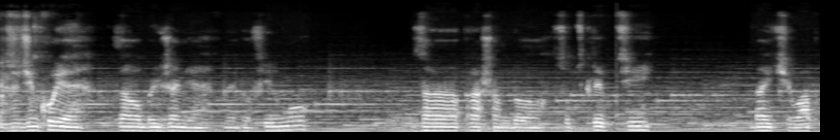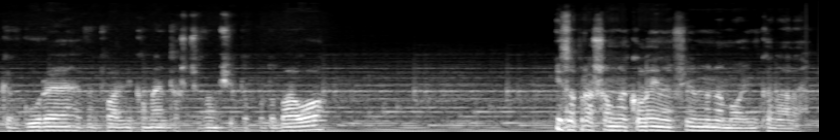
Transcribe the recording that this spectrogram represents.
Także dziękuję za obejrzenie mojego filmu. Zapraszam do subskrypcji. Dajcie łapkę w górę, ewentualnie komentarz, czy Wam się to podobało. I zapraszam na kolejne filmy na moim kanale.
